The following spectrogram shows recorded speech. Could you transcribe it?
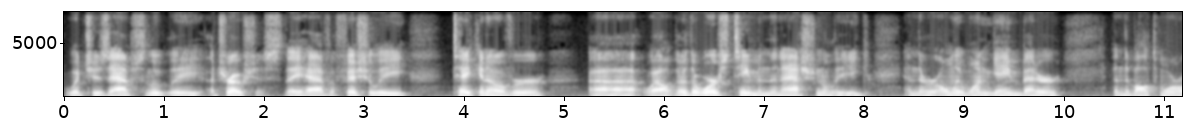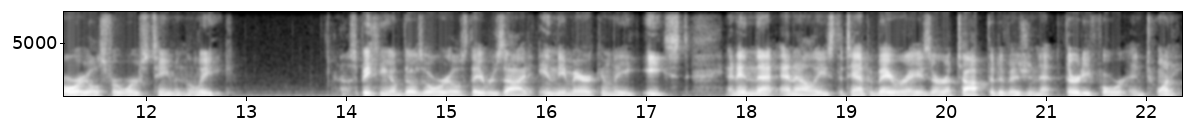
which is absolutely atrocious. They have officially taken over. Uh, well, they're the worst team in the National League, and they're only one game better than the Baltimore Orioles for worst team in the league. Now, speaking of those Orioles, they reside in the American League East, and in that NL East, the Tampa Bay Rays are atop the division at 34 and 20.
